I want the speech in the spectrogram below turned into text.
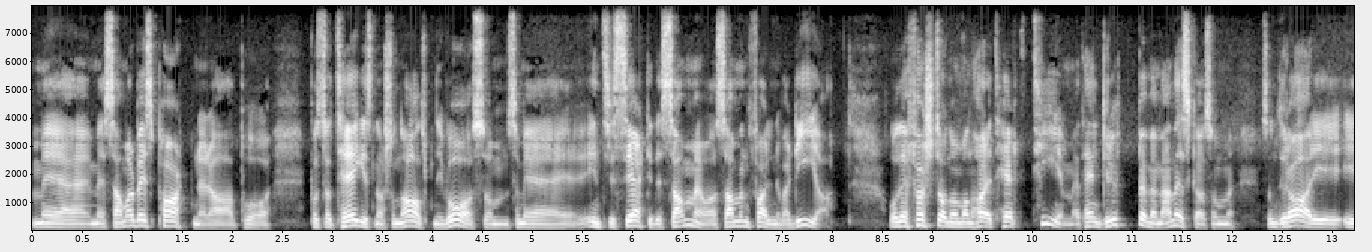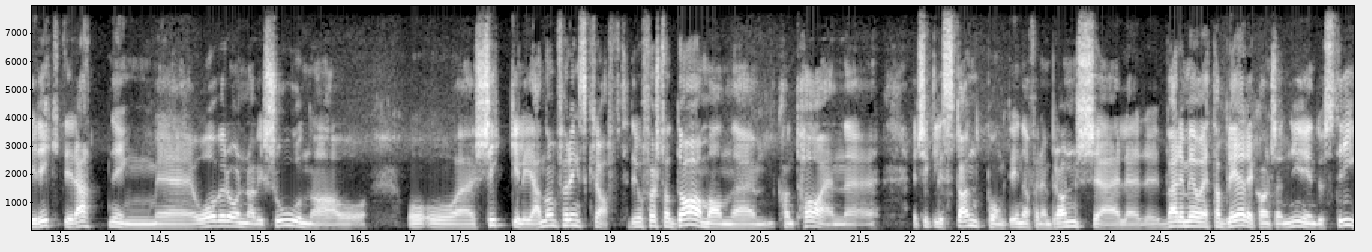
med, med samarbeidspartnere på, på, strategisk nasjonalt nivå som, som, er interessert i det samme og har sammenfallende verdier. Og det er først da når man har et helt team, et helt gruppe med mennesker som, som drar i, i, riktig retning med overordna visjoner og, og, og, eh, skikkelig gjennomføringskraft. Det er jo først da man eh, kan ta en, eh, et skikkelig standpunkt innenfor en bransje, eller være med å etablere kanskje en ny industri,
